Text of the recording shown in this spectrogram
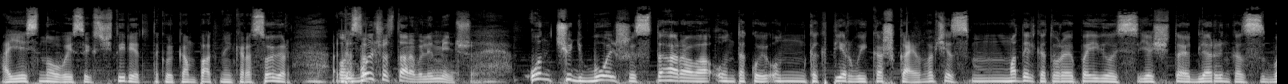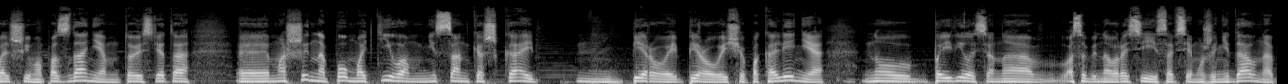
а есть новый SX4, это такой компактный кроссовер. Он Доста- больше старого или меньше? Он чуть больше старого, он такой, он как первый Кашкай. Он вообще модель, которая появилась, я считаю, для рынка с большим опозданием. То есть это э, машина по мотивам Nissan Qashqai м, первого, первого еще поколения, но появилась она, особенно в России, совсем уже недавно.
